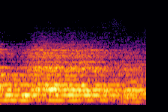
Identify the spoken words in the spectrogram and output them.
on earth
